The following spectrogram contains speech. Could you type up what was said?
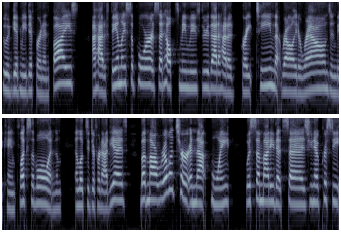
who would give me different advice, I had family support that helped me move through that. I had a great team that rallied around and became flexible and, and looked at different ideas. But my realtor in that point was somebody that says, you know, Christy,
